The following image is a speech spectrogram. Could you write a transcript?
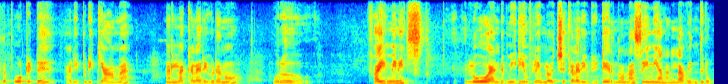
இதை போட்டுட்டு அடி பிடிக்காமல் நல்லா கிளறி விடணும். ஒரு five minutes low and medium ஃப்ளேமில் வச்சு கிளறி விட்டுக்கிட்டே இருந்தோன்னா சேமியா நல்லா வெந்துடும்.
